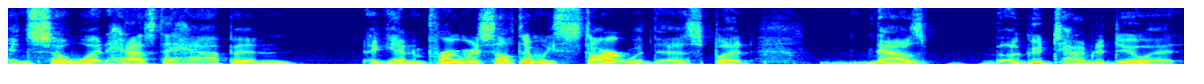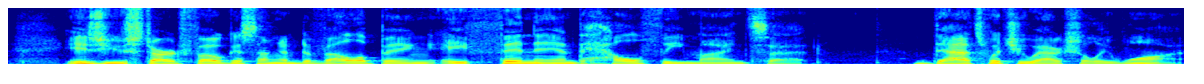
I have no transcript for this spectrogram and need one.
And so what has to happen again in program yourself thin we start with this but now's a good time to do it is you start focusing on developing a thin and healthy mindset. That's what you actually want.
